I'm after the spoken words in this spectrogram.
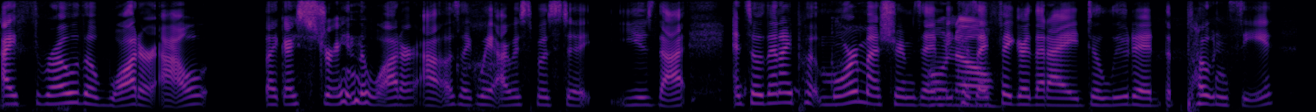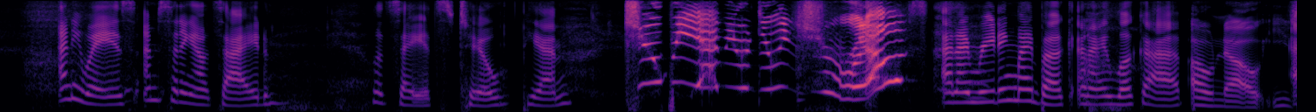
I throw the water out. Like I strain the water out. I was like, wait, I was supposed to use that. And so then I put more mushrooms in Oh, because I figured that I diluted the potency. Anyways, I'm sitting outside. Let's say it's 2 p.m. 2 p.m. You were doing shrooms? And I'm reading my book and I look up. Oh no, you see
